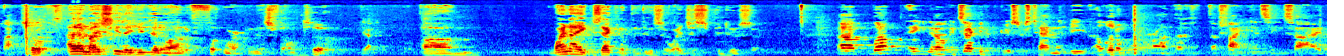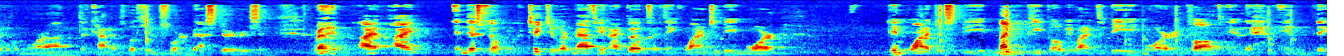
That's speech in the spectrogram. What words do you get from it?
platforms. So, platforms. Adam, I see that you did a lot of footwork in this film too. yeah. Why not executive producer? Why just producer? Uh, well, you know, executive producers tend to be a little more on the, the financing side, a little more on the kind of looking for investors. And, Right. I, I, in this film in particular, Matthew and I both, I think, wanted to be more, didn't want to just be money people. We wanted to be more involved in the, in the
